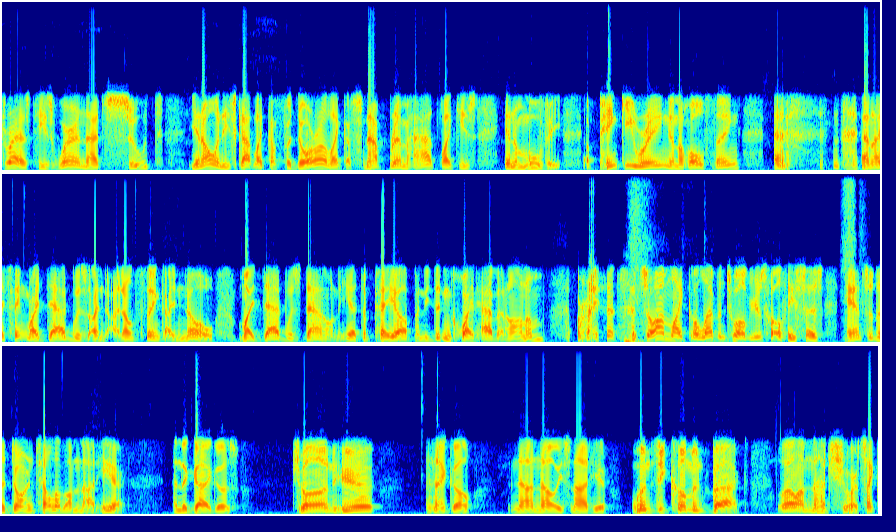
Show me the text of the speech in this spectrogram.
dressed. He's wearing that suit, you know, and he's got like a fedora, like a snap brim hat, like he's in a movie, a pinky ring, and the whole thing. And and I think my dad was. I, I don't think I know. My dad was down. He had to pay up, and he didn't quite have it on him. right? so I'm like 11, 12 years old. He says, "Answer the door and tell them I'm not here." And the guy goes, "John here?" And I go, "No, no, he's not here." When's he coming back? Well, I'm not sure. It's like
